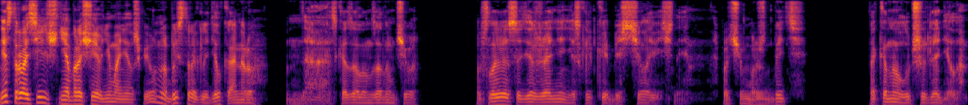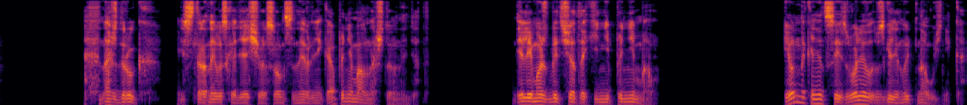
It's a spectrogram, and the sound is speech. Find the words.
Нестор Васильевич, не обращая внимания на шпиона, быстро оглядел камеру. — Да, — сказал он задумчиво, — условия содержания несколько бесчеловечные. Впрочем, может быть, так оно лучше для дела. Наш друг из страны восходящего солнца наверняка понимал, на что он идет. Или, может быть, все-таки не понимал. И он, наконец, соизволил взглянуть на узника.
